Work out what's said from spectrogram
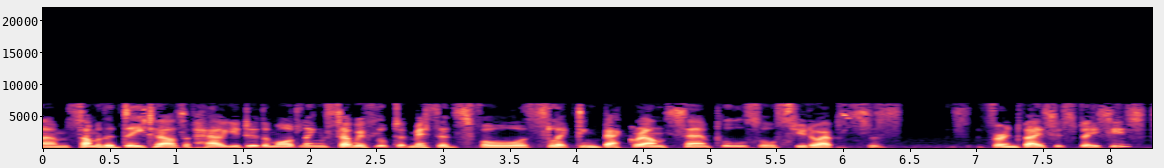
um, some of the details of how you do the modelling. So we've looked at methods for selecting background samples or pseudoabsences for invasive species,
